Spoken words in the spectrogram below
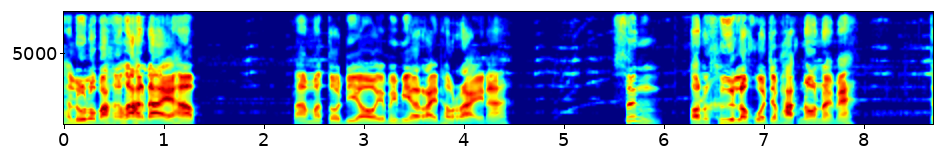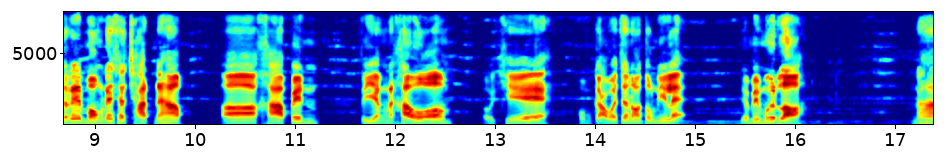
ทะลุลงมาข้างล่างได้ครับ ตามมาตัวเดียวยังไม่มีอะไรเท่าไหร่นะ ซึ่งตอนกลางคืนเราควรจะพักนอนหน่อยไหมจะได้มองได้ชัดๆนะครับ อ่าขาเป็นเตียงนะครับผมโอเค ผมกะว่าจะนอนตรงนี้แหละ ยังไม่มืดเหรอ น่า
